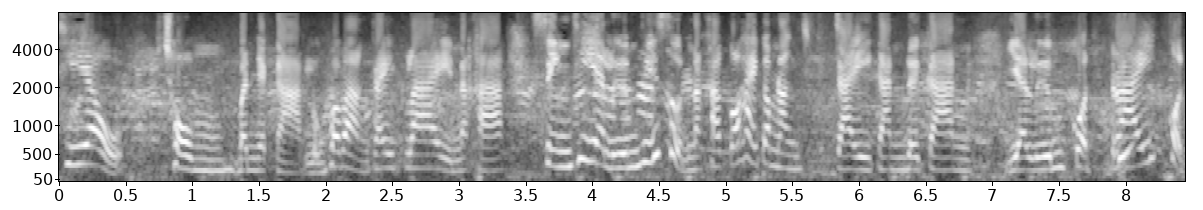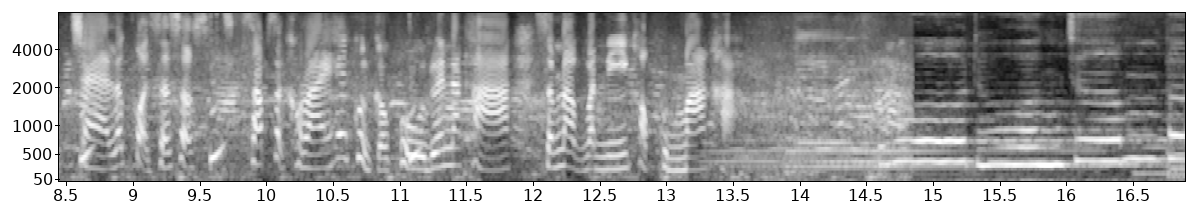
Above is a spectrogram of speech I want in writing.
เที่ยวชมบรรยากาศหลวงพระบางใกล้ๆนะคะ สิ่งที่อย่าลืมที่สุดนะคะ ก็ให้กำลังใจกันโดยการอย่าลืมกดไลค์กดแชร์ และกด subscribe ให้คุณกับครูด้วยนะคะสำหรับวันนี้ขอบคุณมากค่ะดวงจำปา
